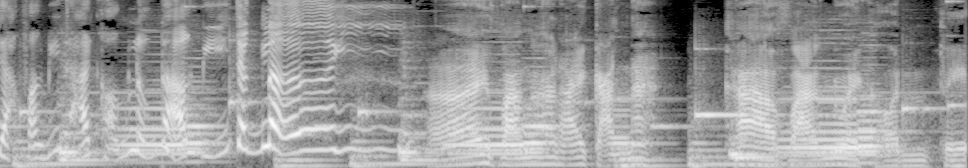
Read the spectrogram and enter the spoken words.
อยากฟังนิทานของลุงทองดีจังเลย เฮ้ยฟังอะไรกันนะข้าฟังด้วยคนสิ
